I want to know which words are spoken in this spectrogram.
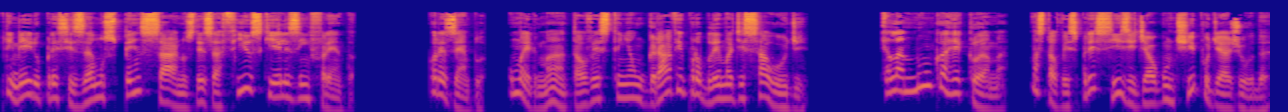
primeiro precisamos pensar nos desafios que eles enfrentam. Por exemplo, Uma irmã talvez tenha um grave problema de saúde. Ela nunca reclama, mas talvez precise de algum tipo de ajuda.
